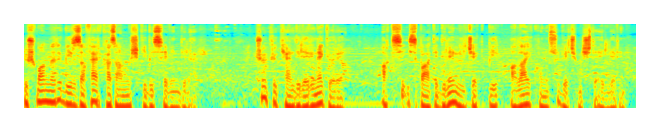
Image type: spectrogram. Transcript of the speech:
Düşmanları bir zafer kazanmış gibi sevindiler. Çünkü kendilerine göre aksi ispat edilemeyecek bir alay konusu geçmişti ellerine.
